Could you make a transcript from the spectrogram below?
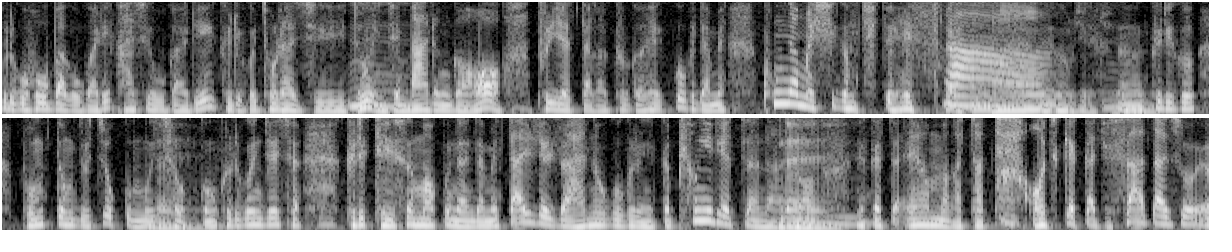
그리고 호박 오가리, 가지 오가리 그리고 도라지 도 음. 이제 마른 거 불렸다가 그거 했고 그다음에 콩나물 시금치도 했어요. 아. 아, 그렇지. 어, 그리고 봄동도 조금 묻혔고 네. 그리고 이제 저 그렇게 해서 먹고 난 다음에 딸들도 안 오고 그러니까 평일이었잖아요. 네. 그러니까 또 애 엄마가 더 다 어저께까지 싸다 줘요.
